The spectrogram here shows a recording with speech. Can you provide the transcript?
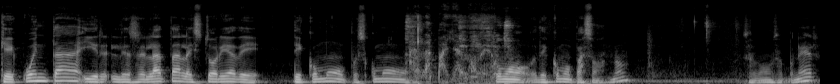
que cuenta y les relata la historia de, de cómo, pues, cómo, cómo, de cómo pasó, ¿no? O sea, vamos a poner.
